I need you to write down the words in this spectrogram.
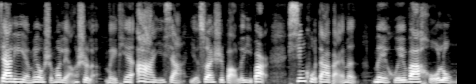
家里也没有什么粮食了，每天啊一下也算是饱了一半。辛苦大白们，每回挖喉咙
